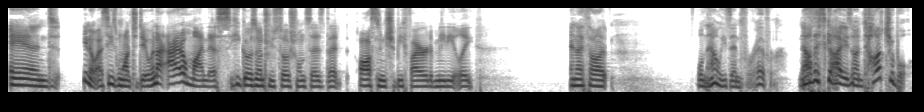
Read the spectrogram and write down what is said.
and, you know, as he's wont to do, and I, I don't mind this, he goes on Truth Social and says that Austin should be fired immediately. And I thought, well, now he's in forever. Now this guy is untouchable.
